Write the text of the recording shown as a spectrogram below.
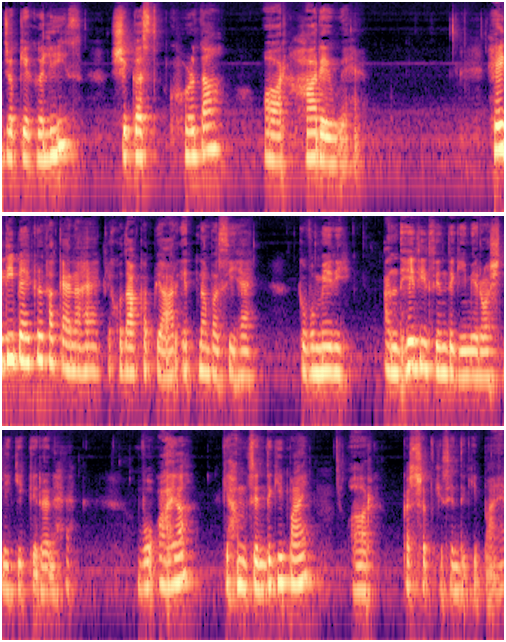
जो कि गलीस शिकस्त खुर्दा और हारे हुए हैं हेडी बैकर का कहना है कि खुदा का प्यार इतना वसी है कि वो मेरी अंधेरी ज़िंदगी में रोशनी की किरण है। वो आया कि हम ज़िंदगी पाएँ और कसरत की ज़िंदगी पाएँ।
